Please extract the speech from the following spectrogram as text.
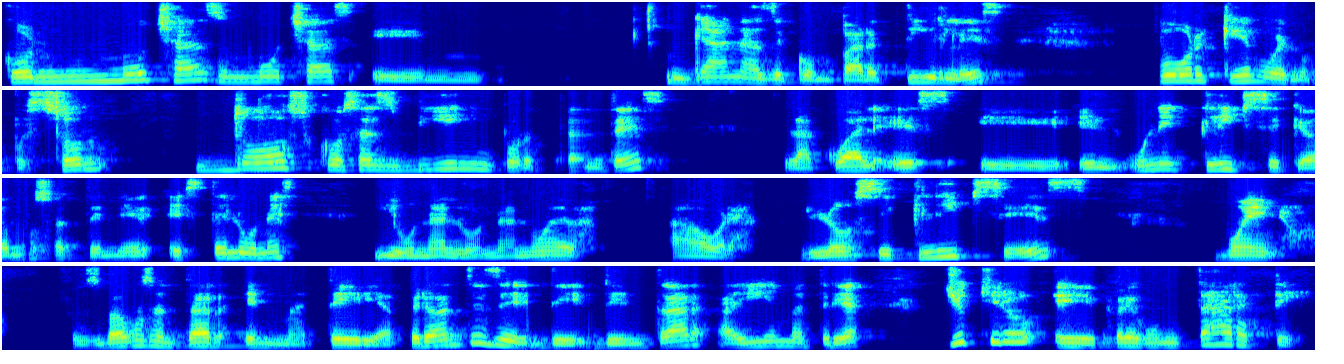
con muchas, muchas em, ganas de compartirles, porque, bueno, pues son dos cosas bien importantes, la cual es eh, el, un eclipse que vamos a tener este lunes y una luna nueva. Ahora, los eclipses, bueno, pues vamos a entrar en materia, pero antes de, de entrar ahí en materia, yo quiero eh, preguntarte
